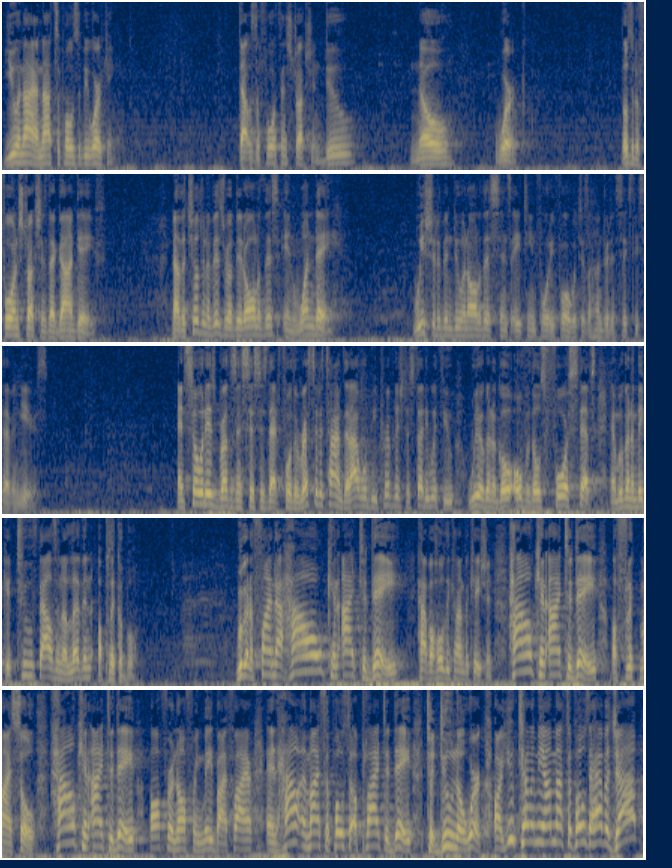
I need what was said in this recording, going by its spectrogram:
You and I are not supposed to be working. That was the fourth instruction do no work. Those are the four instructions that God gave. Now, the children of Israel did all of this in one day. We should have been doing all of this since 1844, which is 167 years. And so it is, brothers and sisters, that for the rest of the time that I will be privileged to study with you, we are going to go over those four steps and we're going to make it 2011 applicable. We're going to find out how can I today have a holy convocation? How can I today afflict my soul? How can I today offer an offering made by fire? And how am I supposed to apply today to do no work? Are you telling me I'm not supposed to have a job?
